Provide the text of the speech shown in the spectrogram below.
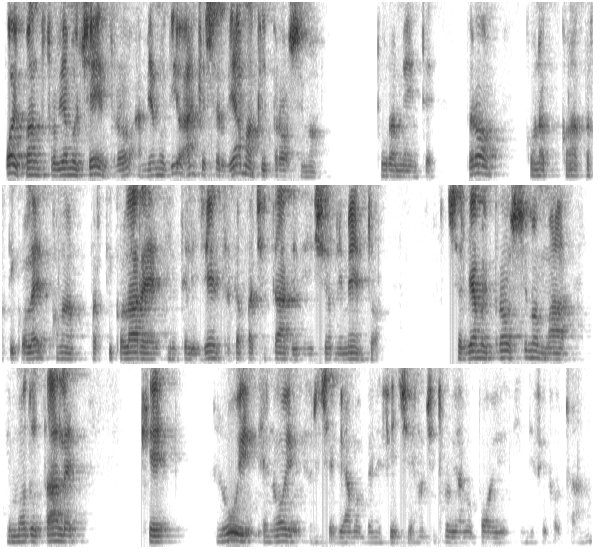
Poi quando troviamo il centro, amiamo Dio, anche serviamo anche il prossimo, puramente, però con una, con una, particolare, con una particolare intelligenza, capacità di discernimento. Serviamo il prossimo, ma in modo tale che lui e noi riceviamo benefici e non ci troviamo poi in difficoltà. No?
